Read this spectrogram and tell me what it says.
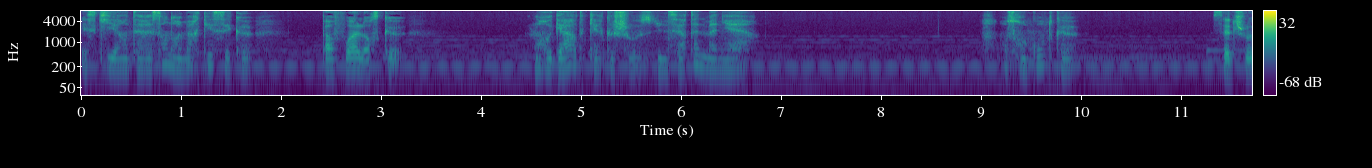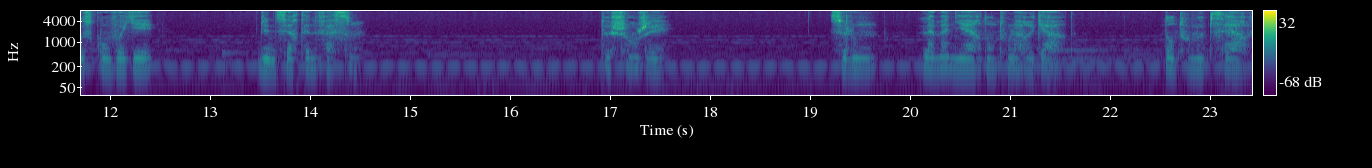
Et ce qui est intéressant de remarquer, c'est que parfois lorsque l'on regarde quelque chose d'une certaine manière, on se rend compte que cette chose qu'on voyait d'une certaine façon peut changer selon la manière dont on la regarde dont on l'observe.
